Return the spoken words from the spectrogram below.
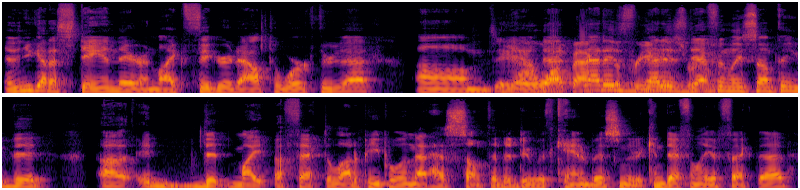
And then you got to stand there and like figure it out to work through that. Um, Yeah, yeah, or that, walk back that to the is that previous is room. definitely something that uh, it, that might affect a lot of people, and that has something to do with cannabis, and it can definitely affect that.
